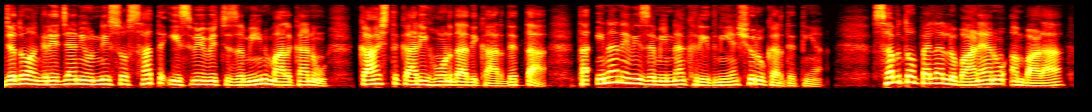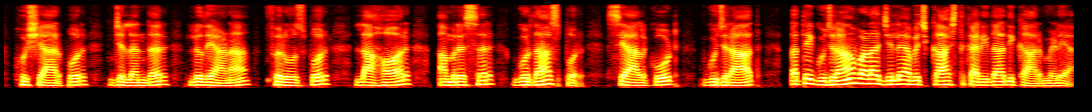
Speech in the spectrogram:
ਜਦੋਂ ਅੰਗਰੇਜ਼ਾਂ ਨੇ 1907 ਈਸਵੀ ਵਿੱਚ ਜ਼ਮੀਨ ਮਾਲਕਾਂ ਨੂੰ ਕਾਸ਼ਤਕਾਰੀ ਹੋਣ ਦਾ ਅਧਿਕਾਰ ਦਿੱਤਾ, ਤਾਂ ਇਹਨਾਂ ਨੇ ਵੀ ਜ਼ਮੀਨਾਂ ਖਰੀਦਣੀਆਂ ਸ਼ੁਰੂ ਕਰ ਦਿੱਤੀਆਂ। ਸਭ ਤੋਂ ਪਹਿਲਾਂ ਲੁਬਾਣਿਆਂ ਨੂੰ ਅੰਬਾਲਾ, ਹੁਸ਼ਿਆਰਪੁਰ, ਜਲੰਧਰ, ਲੁਧਿਆਣਾ, ਫਿਰੋਜ਼ਪੁਰ, ਲਾਹੌਰ, ਅੰਮ੍ਰਿਤਸਰ, ਗੁਰਦਾਸਪੁਰ, ਸਿਆਲਕੋਟ, ਗੁਜਰਾਤ ਅਤੇ ਗੁਜਰਾਂਵਾਲਾ ਜ਼ਿਲ੍ਹਿਆਂ ਵਿੱਚ ਕਾਸ਼ਤਕਾਰੀ ਦਾ ਅਧਿਕਾਰ ਮਿਲਿਆ।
